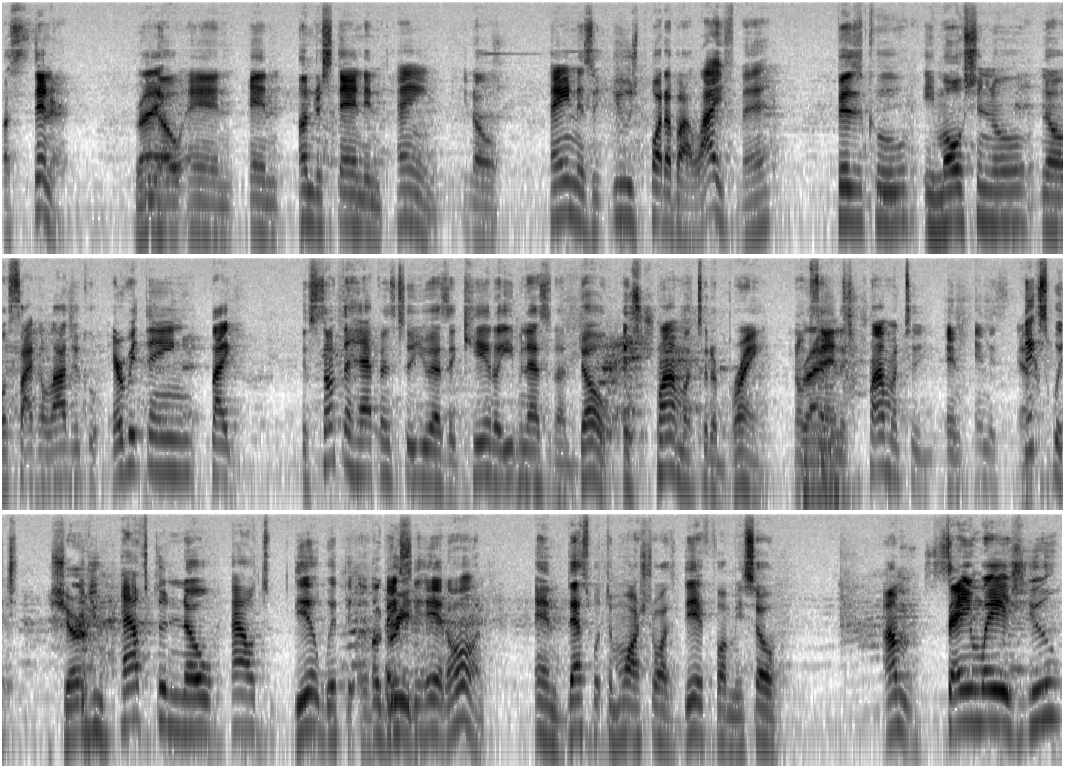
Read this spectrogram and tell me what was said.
a center. Right. You know, and and understanding pain. You know, pain is a huge part of our life, man. Physical, emotional, you know, psychological, everything. Like, if something happens to you as a kid or even as an adult, it's trauma to the brain. You know what Right. I'm saying? It's trauma to you, and, and it sticks with you. Sure. And you have to know how to deal with it and Agreed. face it head on. and that's what the martial arts did for me. So I'm same way as you.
